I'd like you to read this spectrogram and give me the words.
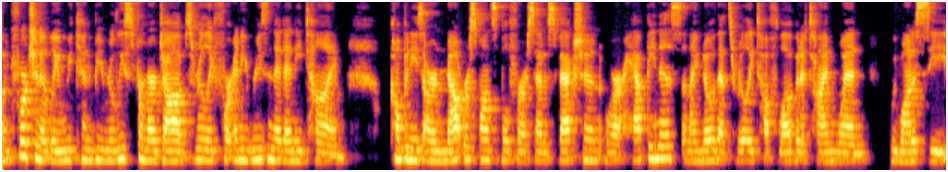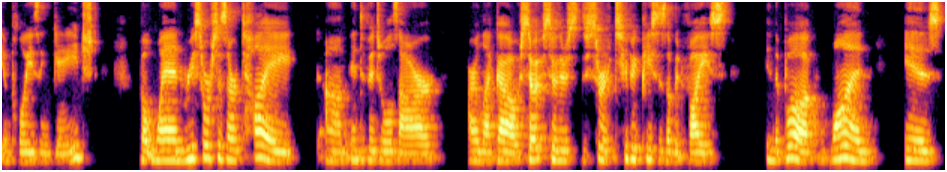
unfortunately, we can be released from our jobs really for any reason at any time. Companies are not responsible for our satisfaction or our happiness. And I know that's really tough love at a time when we want to see employees engaged. But when resources are tight, um, individuals are are let go. So so there's sort of two big pieces of advice in the book. One is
